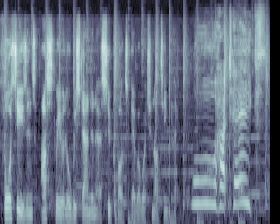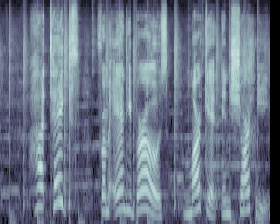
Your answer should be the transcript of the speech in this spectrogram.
four seasons, us three will all be standing at a Super Bowl together watching our team play. Ooh, hot takes. Hot takes from Andy Burrows. Market in Sharpie.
